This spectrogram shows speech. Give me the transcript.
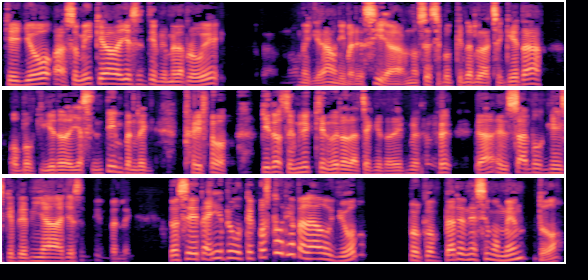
que yo asumí que era de Justin Timberlake, me la probé, no me quedaba ni parecía. No sé si por quitarle la chaqueta o porque yo era de Justin Timberlake, pero quiero asumir que no era la chaqueta de cuero, el saco que, que tenía Justin Timberlake. Entonces, ahí me pregunté, ¿cuánto habría pagado yo por comprar en ese momento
